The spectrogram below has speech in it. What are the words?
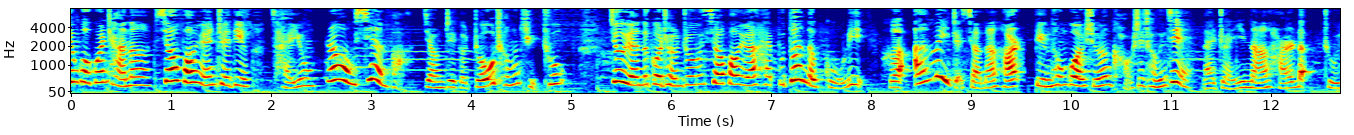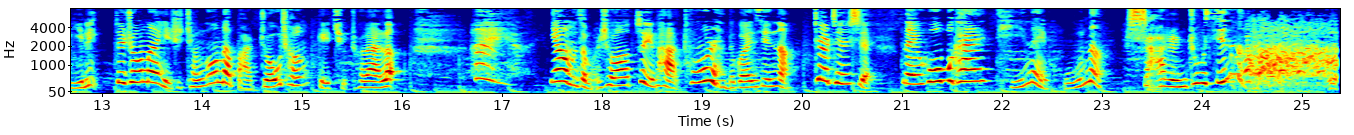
经过观察呢，消防员决定采用绕线法将这个轴承取出。救援的过程中，消防员还不断的鼓励和安慰着小男孩，并通过询问考试成绩来转移男孩的注意力。最终呢，也是成功的把轴承给取出来了。哎呀，要么怎么说最怕突然的关心呢？这真是哪壶不开提哪壶呢？杀人诛心呢！我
